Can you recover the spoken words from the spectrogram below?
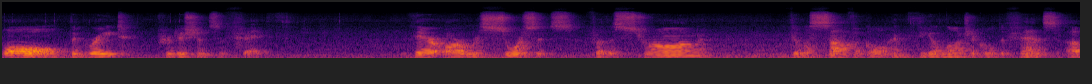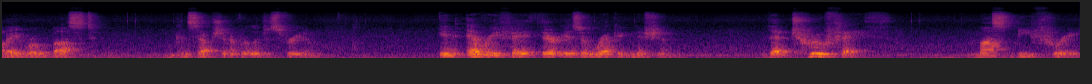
all the great traditions of faith, there are resources for the strong philosophical and theological defense of a robust conception of religious freedom. In every faith, there is a recognition that true faith must be free,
